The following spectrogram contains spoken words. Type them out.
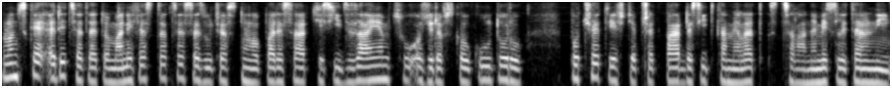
v loňské edice této manifestace se zúčastnilo 50 tisíc zájemců o židovskou kulturu. Počet ještě před pár desítkami let zcela nemyslitelný.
